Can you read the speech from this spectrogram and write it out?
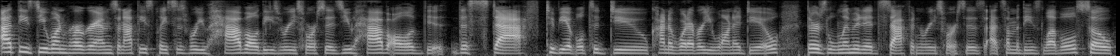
at these D1 programs and at these places where you have all these resources, you have all of the the staff to be able to do kind of whatever you want to do. There's limited staff and resources at some of these levels. So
